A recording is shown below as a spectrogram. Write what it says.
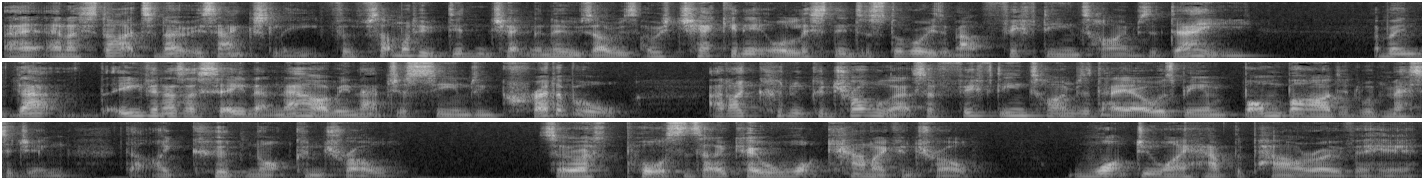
And I started to notice actually, for someone who didn't check the news, I was I was checking it or listening to stories about 15 times a day. I mean that even as I say that now, I mean that just seems incredible. And I couldn't control that. So 15 times a day I was being bombarded with messaging that I could not control. So I paused and said, okay, well what can I control? What do I have the power over here?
